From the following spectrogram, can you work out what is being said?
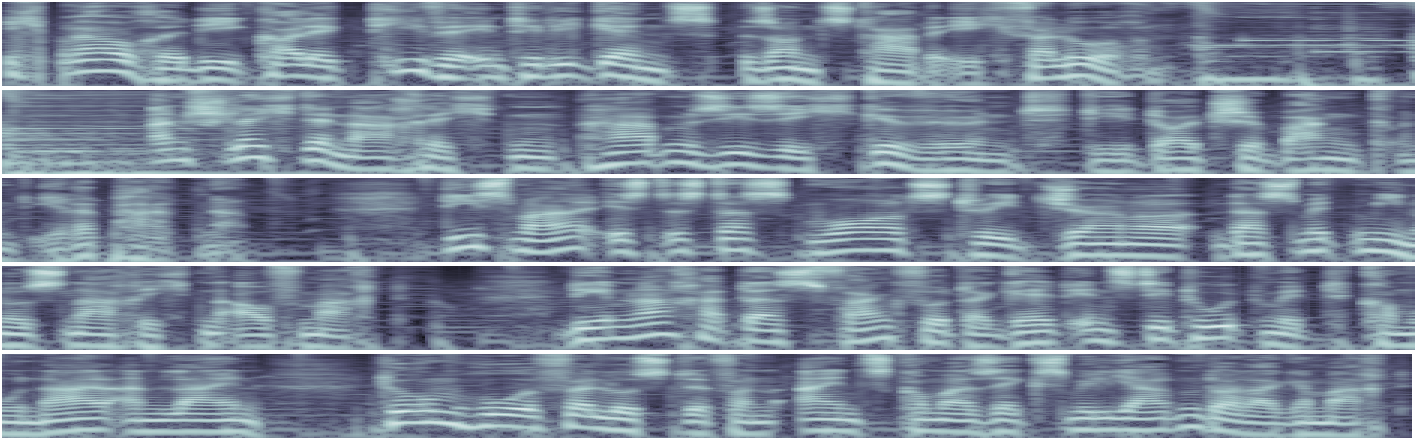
Ich brauche die kollektive Intelligenz, sonst habe ich verloren. An schlechte Nachrichten haben sie sich gewöhnt, die Deutsche Bank und ihre Partner. Diesmal ist es das Wall Street Journal, das mit Minusnachrichten aufmacht. Demnach hat das Frankfurter Geldinstitut mit Kommunalanleihen turmhohe Verluste von 1,6 Milliarden Dollar gemacht,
